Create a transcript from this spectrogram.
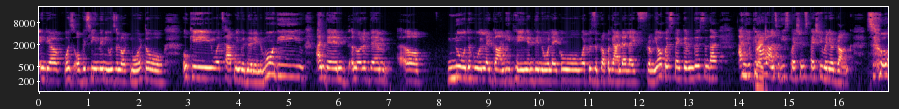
India was obviously in the news a lot more. So, okay, what's happening with Narendra Modi? And then a lot of them uh, know the whole like Gandhi thing, and they know like, oh, what was the propaganda like from your perspective, and this and that. And you cannot Right. answer these questions, especially when you're drunk. So,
